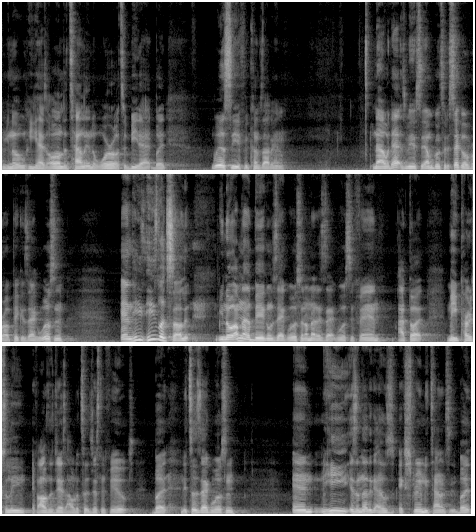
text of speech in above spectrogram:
You know, he has all the talent in the world to be that, but we'll see if it comes out of him. Now, with that being said, I'm going to go to the second overall pick of Zach Wilson and he's he's looked solid. You know, I'm not big on Zach Wilson. I'm not a Zach Wilson fan. I thought, me personally, if I was a Jets, I would have took Justin Fields, but they took Zach Wilson, and he is another guy who's extremely talented, but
